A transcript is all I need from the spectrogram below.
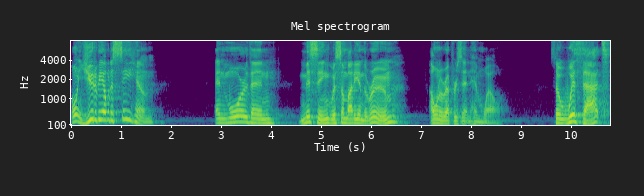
I want you to be able to see him. And more than missing with somebody in the room, I want to represent him well. So, with that,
